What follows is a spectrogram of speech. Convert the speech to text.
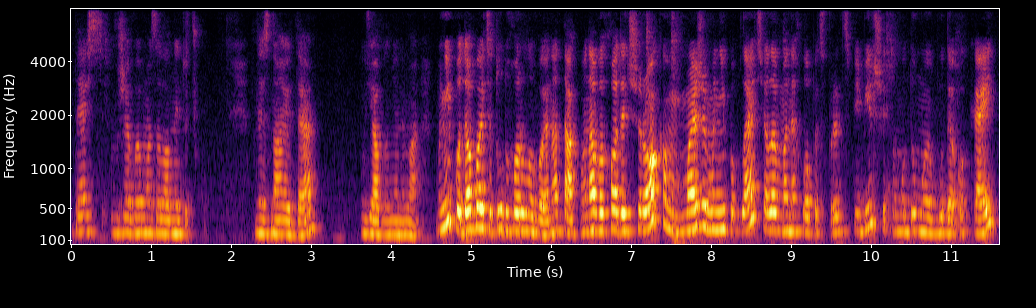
Десь вже вимазала ниточку. Не знаю де. Уявлення немає. Мені подобається тут горловина. Так, вона виходить широка, майже мені по плечі, але в мене хлопець, в принципі, більший, тому думаю, буде окей.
